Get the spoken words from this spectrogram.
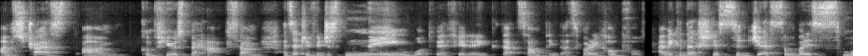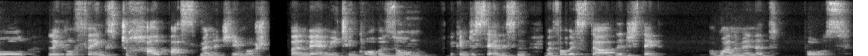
I'm stressed, I'm confused perhaps, um, etc. If you just name what we're feeling, that's something that's very helpful. And we can actually suggest some very small little things to help us manage the emotion. When we're meeting over Zoom, we can just say, listen, before we start, let's just take one minute pause.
